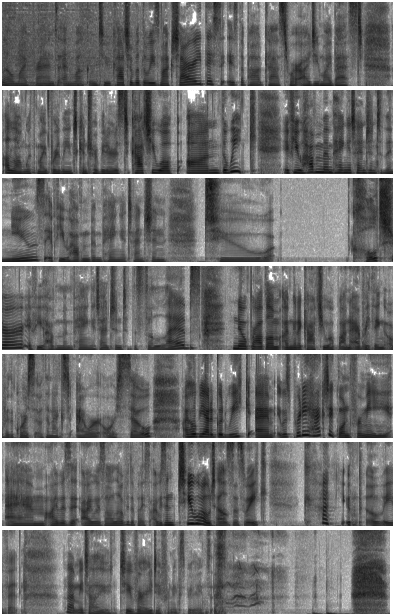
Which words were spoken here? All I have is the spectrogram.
Hello, my friend, and welcome to Catch Up with Louise McSharry. This is the podcast where I do my best, along with my brilliant contributors, to catch you up on the week. If you haven't been paying attention to the news, if you haven't been paying attention to culture, if you haven't been paying attention to the celebs, no problem. I'm going to catch you up on everything over the course of the next hour or so. I hope you had a good week. Um, it was pretty hectic one for me. Um, I was I was all over the place. I was in two hotels this week. Can you believe it? Let me tell you, two very different experiences.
